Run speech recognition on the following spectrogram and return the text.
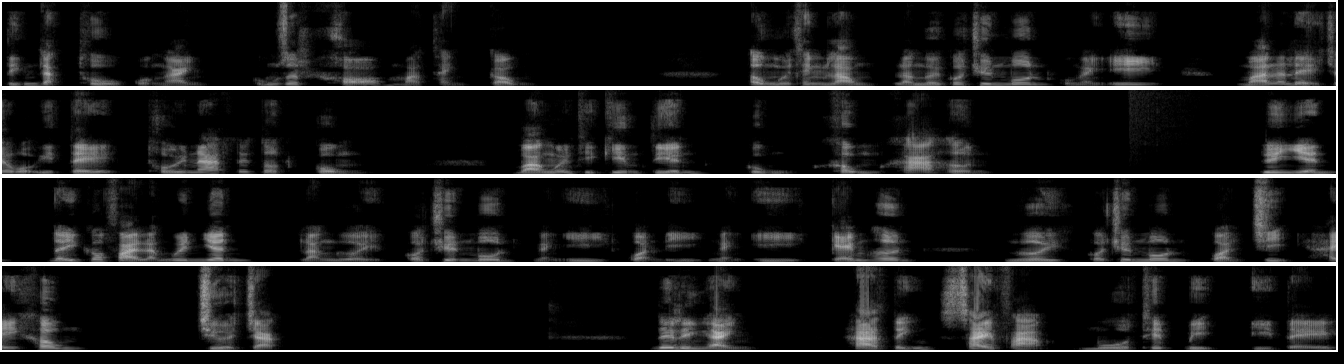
tính đặc thù của ngành cũng rất khó mà thành công. Ông Nguyễn Thành Long là người có chuyên môn của ngành y mà đã để cho Bộ Y tế thối nát tới tột cùng. Bà Nguyễn Thị Kim Tiến cũng không khá hơn. Tuy nhiên, đấy có phải là nguyên nhân là người có chuyên môn ngành y quản lý ngành y kém hơn người có chuyên môn quản trị hay không? Chưa chắc. Đây là hình ảnh Hà Tĩnh sai phạm mua thiết bị y tế.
